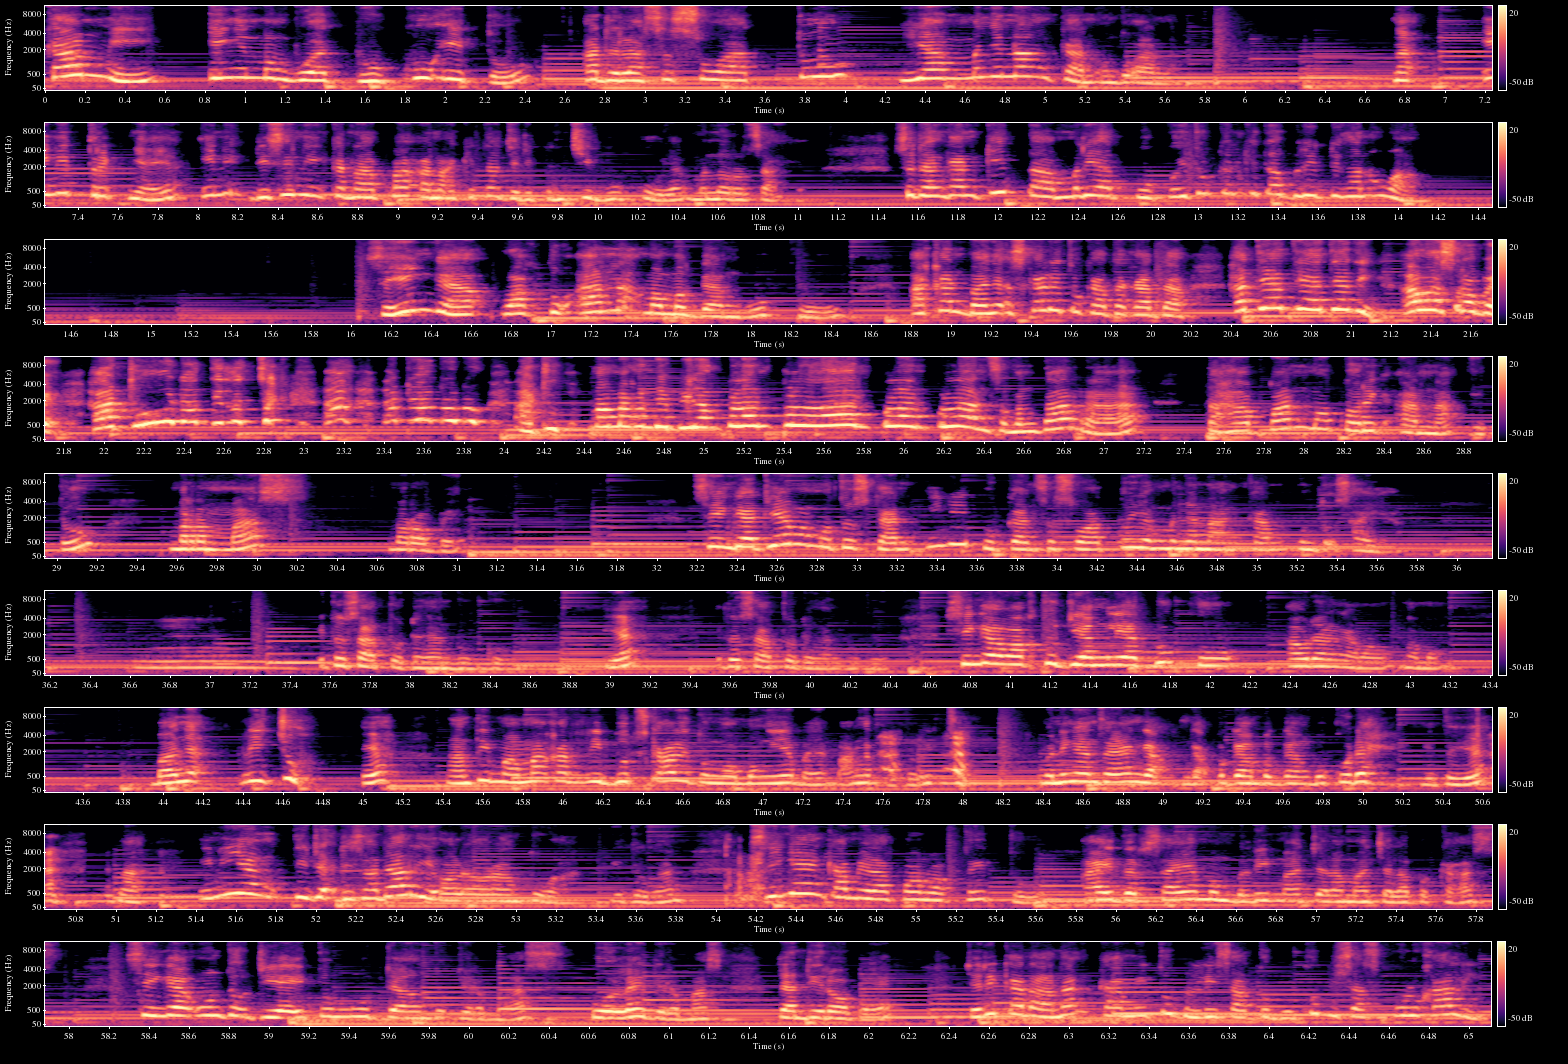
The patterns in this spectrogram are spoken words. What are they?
kami ingin membuat buku itu adalah sesuatu yang menyenangkan untuk anak nah ini triknya ya. Ini di sini kenapa anak kita jadi benci buku ya menurut saya. Sedangkan kita melihat buku itu kan kita beli dengan uang. Sehingga waktu anak memegang buku akan banyak sekali tuh kata-kata hati-hati hati-hati awas robek aduh nanti lecek ah, aduh aduh aduh aduh mama kan dia bilang pelan-pelan pelan-pelan sementara tahapan motorik anak itu meremas merobek sehingga dia memutuskan ini bukan sesuatu yang menyenangkan untuk saya itu satu dengan buku, ya. Itu satu dengan buku. Sehingga waktu dia ngeliat buku, udah nggak mau ngomong. Banyak ricuh, ya. Nanti mama akan ribut sekali tuh ngomongnya banyak banget itu ricuh. Mendingan saya nggak nggak pegang-pegang buku deh, gitu ya. Nah, ini yang tidak disadari oleh orang tua, gitu kan. Sehingga yang kami lakukan waktu itu, either saya membeli majalah-majalah bekas, sehingga untuk dia itu mudah untuk diremas, boleh diremas dan dirobek. Jadi kadang-kadang kami itu beli satu buku bisa 10 kali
